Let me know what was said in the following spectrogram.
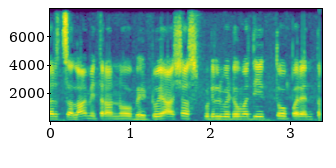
तर चला मित्रांनो भेटूया अशाच पुढील व्हिडिओमध्ये. तोपर्यंत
